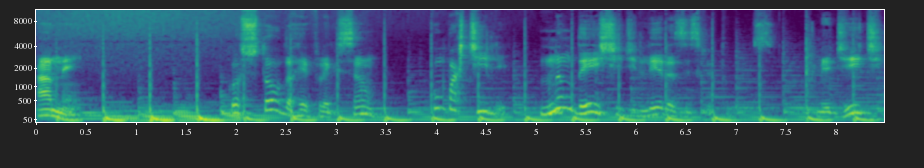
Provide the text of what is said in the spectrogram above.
Amém. Gostou da reflexão? Compartilhe. Não deixe de ler as Escrituras. Medite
